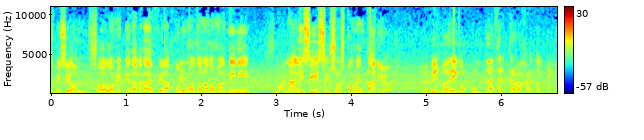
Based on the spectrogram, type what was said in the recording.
transmisión. Solo me queda agradecer a Julio Maldonado Maldini su análisis y sus comentarios. Lo mismo digo, un placer trabajar contigo.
